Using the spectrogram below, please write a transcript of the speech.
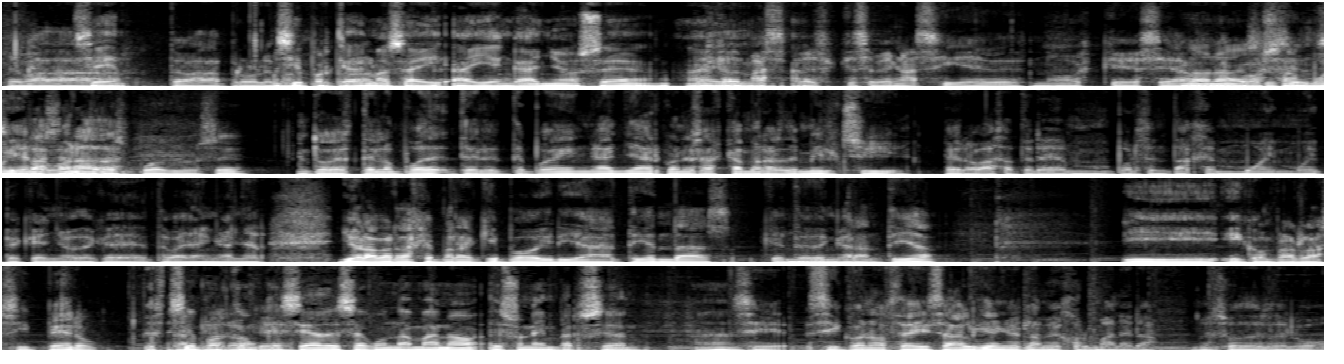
te va a dar, te va a dar problemas. Sí, porque además hay, hay engaños, ¿eh? además es que se ven así, ¿eh? No es que sea una cosa muy elaborada. En pueblos, ¿eh? Entonces, ¿te, lo puede, te, puede engañar con esas cámaras de mil? Sí, pero vas a tener un porcentaje muy, muy pequeño de que te vaya a engañar. Yo la verdad es que para equipo iría a tiendas que te den garantía y, comprarlo así, pero... sí, porque aunque sea de segunda mano, es una inversión. ¿eh? Sí, si conocéis a alguien es la mejor manera, eso desde luego.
